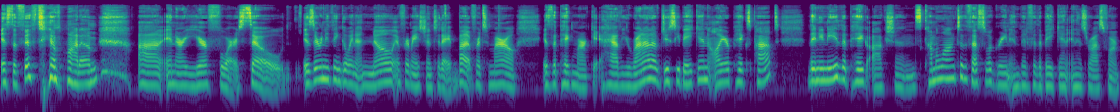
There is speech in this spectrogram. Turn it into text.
it's the fifth day of autumn uh, in our year four. So, is there anything going on? No information today. But for tomorrow is the pig market. Have you run out of juicy bacon? All your pigs popped? Then you need the pig auctions. Come along to the Festival Green and bid for the bacon in its rawest form,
